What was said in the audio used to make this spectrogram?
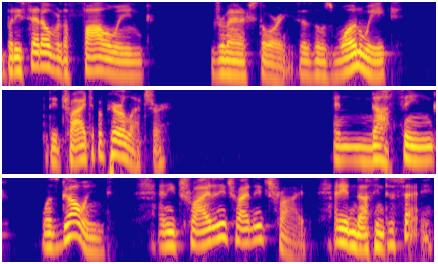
But he said over the following dramatic story. He says there was one week that he tried to prepare a lecture and nothing was going. And he tried and he tried and he tried and he had nothing to say.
